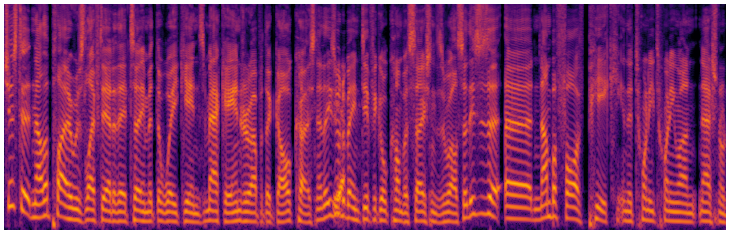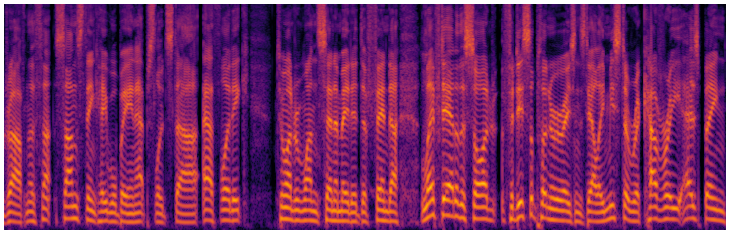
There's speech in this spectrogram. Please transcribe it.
Just another player was left out of their team at the weekends, Mac Andrew up at the Gold Coast. Now, these would have been difficult conversations as well. So, this is a, a, number five pick in the 2021 national draft, and the Suns think he will be an absolute star. Athletic, 201 centimetre defender. Left out of the side for disciplinary reasons, Dally. Missed a recovery, has been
